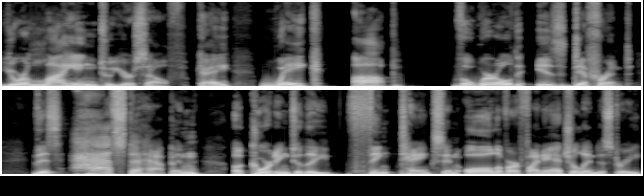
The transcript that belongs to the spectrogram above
you're lying to yourself, okay? Wake up. The world is different. This has to happen according to the think tanks in all of our financial industry.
